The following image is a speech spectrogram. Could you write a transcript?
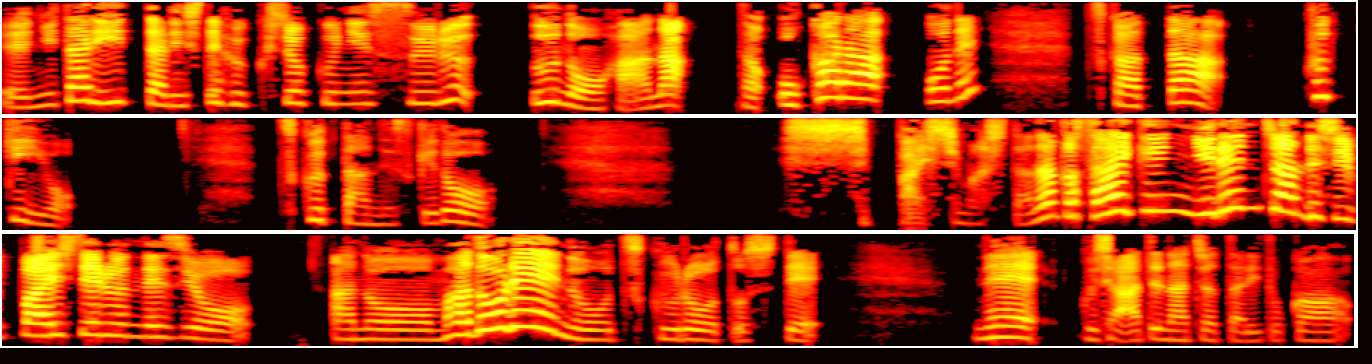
えー煮たりいったりして復食にする、うの花。おからをね、使ったクッキーを作ったんですけど、失敗しました。なんか最近2連チャンで失敗してるんですよ。あの、マドレーヌを作ろうとして、ね、ぐしゃーってなっちゃったりとか、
